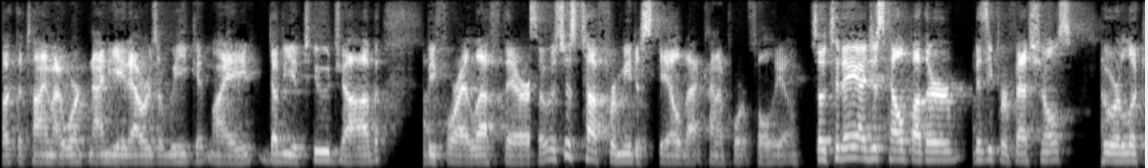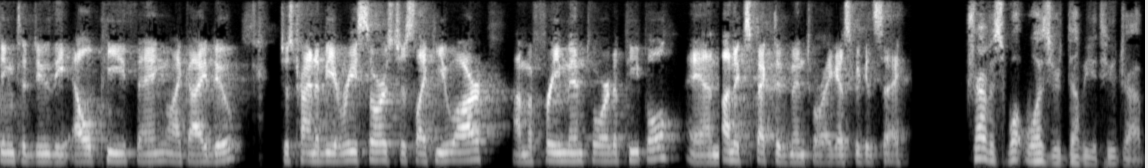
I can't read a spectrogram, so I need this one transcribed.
At the time, I worked 98 hours a week at my W 2 job before I left there. So it was just tough for me to scale that kind of portfolio. So today I just help other busy professionals who are looking to do the LP thing like I do, just trying to be a resource just like you are. I'm a free mentor to people and unexpected mentor, I guess we could say. Travis, what was your W 2 job?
